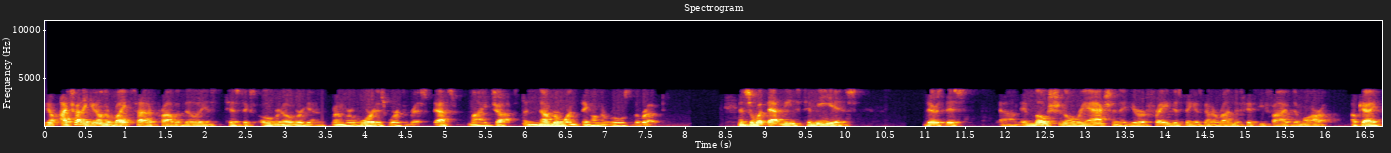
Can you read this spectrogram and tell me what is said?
you know, I try to get on the right side of probability and statistics over and over again when reward is worth risk. That's my job. It's the number one thing on the rules of the road. And so what that means to me is there's this um, emotional reaction that you're afraid this thing is going to run to 55 tomorrow. Okay.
